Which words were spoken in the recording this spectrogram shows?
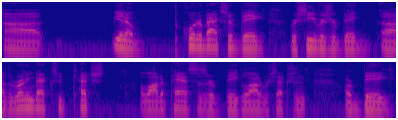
Uh, you know, quarterbacks are big, receivers are big. Uh, the running backs who catch a lot of passes are big. A lot of receptions are big,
